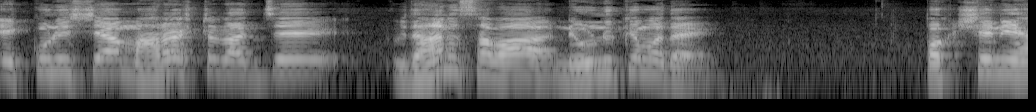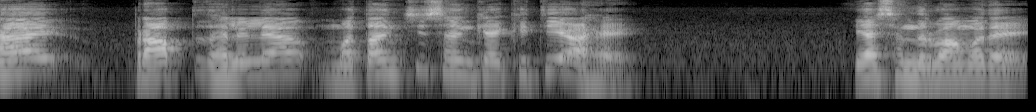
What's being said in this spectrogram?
एकोणीसच्या महाराष्ट्र राज्य विधानसभा निवडणुकीमध्ये पक्षनिहाय प्राप्त झालेल्या मतांची संख्या किती आहे? या संदर्भामध्ये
